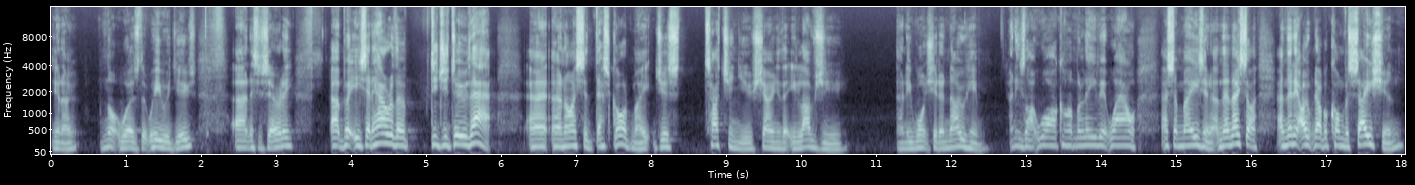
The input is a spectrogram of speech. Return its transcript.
you know, not words that we would use uh, necessarily. Uh, but he said, How are the, did you do that? Uh, and I said, That's God, mate, just touching you, showing you that He loves you and He wants you to know Him. And he's like, Wow, I can't believe it. Wow, that's amazing. And then they start, and then it opened up a conversation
